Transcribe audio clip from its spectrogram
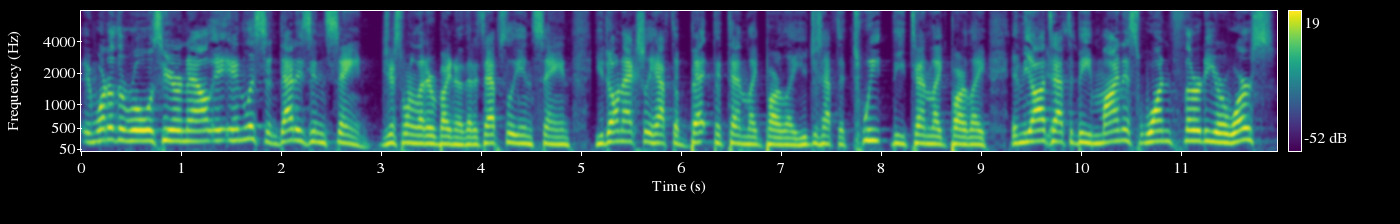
And what are the rules here now? And listen, that is insane. Just want to let everybody know that it's absolutely insane. You don't actually have to bet the 10 leg parlay. You just have to tweet the 10 leg parlay. And the odds have to be minus 130 or worse.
